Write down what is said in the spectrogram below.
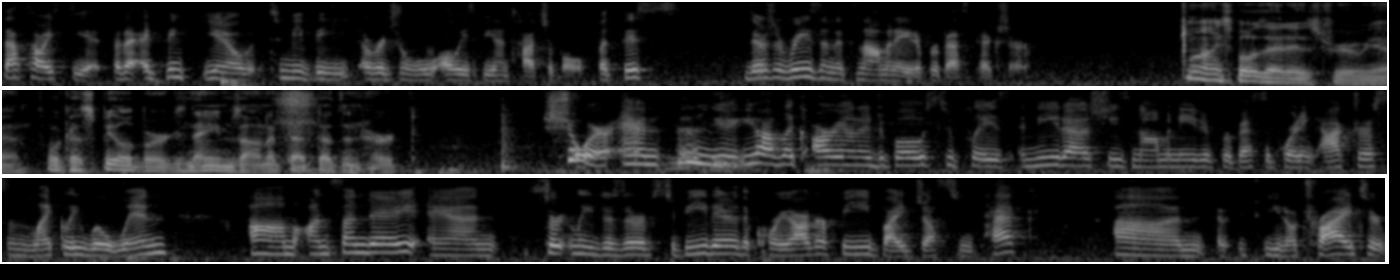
that's how I see it. But I think, you know, to me, the original will always be untouchable. But this, there's a reason it's nominated for Best Picture. Well, I suppose that is true. Yeah. Well, because Spielberg's name's on it, that doesn't hurt. Sure, and you, you have like Ariana DeBose who plays Anita. She's nominated for Best Supporting Actress and likely will win um, on Sunday, and certainly deserves to be there. The choreography by Justin Peck, um, you know, try to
